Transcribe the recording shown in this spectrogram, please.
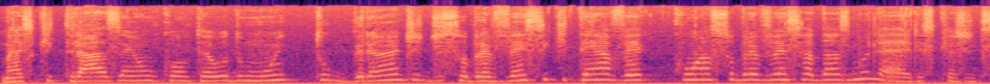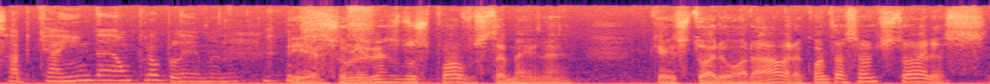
mas que trazem um conteúdo muito grande de sobrevivência que tem a ver com a sobrevivência das mulheres, que a gente sabe que ainda é um problema, né? E a sobrevivência dos povos também, né? Porque a história oral era contação de histórias,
